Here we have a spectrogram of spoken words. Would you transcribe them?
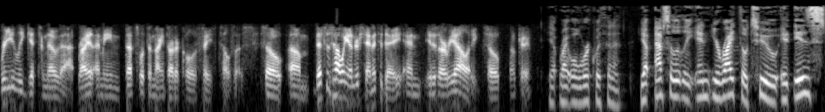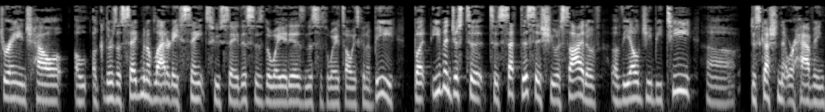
really get to know that, right? I mean, that's what the ninth article of faith tells us. So um, this is how we understand it today, and it is our reality. So okay. Yeah, right. We'll work within it. Yep, absolutely. And you're right though too. It is strange how a, a, there's a segment of Latter-day Saints who say this is the way it is and this is the way it's always going to be. But even just to, to set this issue aside of, of the LGBT, uh, discussion that we're having,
